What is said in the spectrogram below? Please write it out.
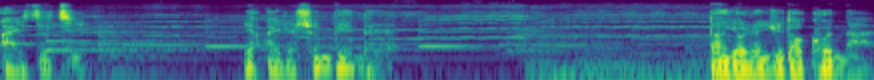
爱自己，也爱着身边的人。当有人遇到困难，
